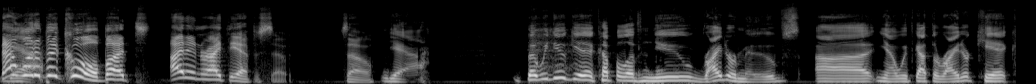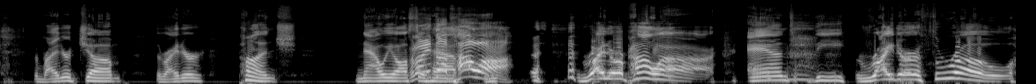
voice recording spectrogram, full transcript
That Yeah. would have been cool, but I didn't write the episode. So Yeah. But we do get a couple of new rider moves. Uh, you know, we've got the rider kick, the rider jump, the rider punch. Now we also Ride the have power! rider power and the rider throw.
